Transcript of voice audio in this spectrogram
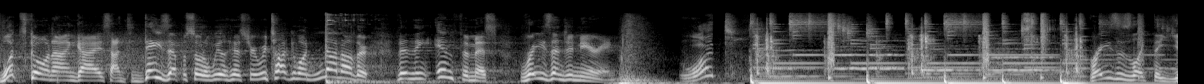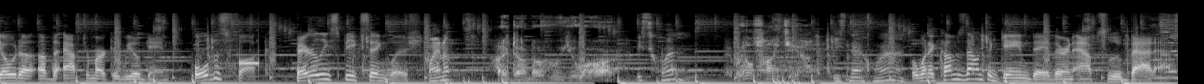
What's going on guys? On today's episode of Wheel History, we're talking about none other than the infamous Rays Engineering. What? Rays is like the Yoda of the aftermarket wheel game. Old as fuck, barely speaks English, Bueno, I don't know who you are. it's Juan. I will find you. It's not Juan. but when it comes down to game day, they're an absolute badass.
